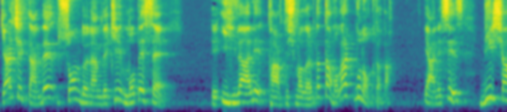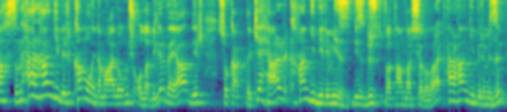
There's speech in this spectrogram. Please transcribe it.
gerçekten de son dönemdeki MOBESE e, ihlali tartışmaları da tam olarak bu noktada. Yani siz bir şahsın herhangi bir kamuoyuna mal olmuş olabilir veya bir sokaktaki herhangi birimiz biz düz vatandaşlar olarak herhangi birimizin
